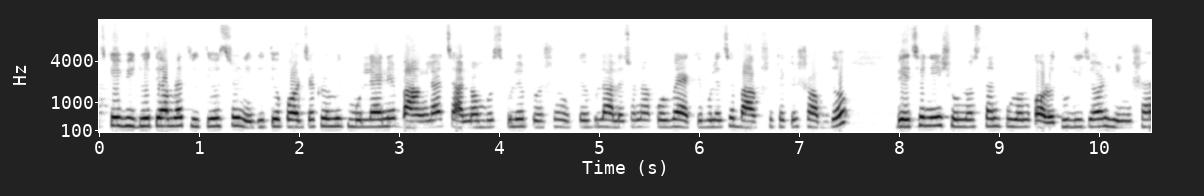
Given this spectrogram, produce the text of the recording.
আজকের ভিডিওতে আমরা তৃতীয় শ্রেণি, দ্বিতীয় পর্যায়ক্রমিক মূল্যায়নের বাংলার চার নম্বর স্কুলের প্রশ্ন উত্তরগুলো আলোচনা করব। একে বলেছে বাক্স থেকে শব্দ। বেছে নিয়ে শূন্যস্থান পূরণ করো। ধুলিঝড় হিংসা,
